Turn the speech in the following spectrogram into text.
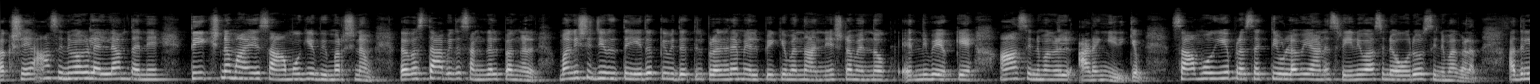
പക്ഷേ ആ സിനിമകളെല്ലാം തന്നെ തീക്ഷ്ണമായ സാമൂഹ്യ വിമർശനം വ്യവസ്ഥാപിത സങ്കല്പങ്ങൾ മനുഷ്യജീവിതത്തെ ഏതൊക്കെ വിധത്തിൽ പ്രഹരമേൽപ്പിക്കുമെന്ന അന്വേഷണം എന്നോ എന്നിവയൊക്കെ ആ സിനിമകളിൽ അടങ്ങിയിരിക്കും. സാമൂഹിക പ്രസക്തിയുള്ളവയാണ് ശ്രീനിവാസിന്റെ ഓരോ സിനിമകളും. അതിൽ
